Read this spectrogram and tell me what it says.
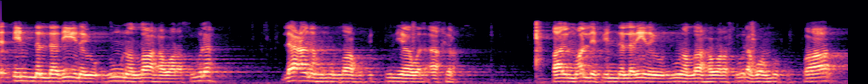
إن الذين يؤذون الله ورسوله لعنهم الله في الدنيا والآخرة. قال المؤلف إن الذين يؤذون الله ورسوله وهم الكفار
